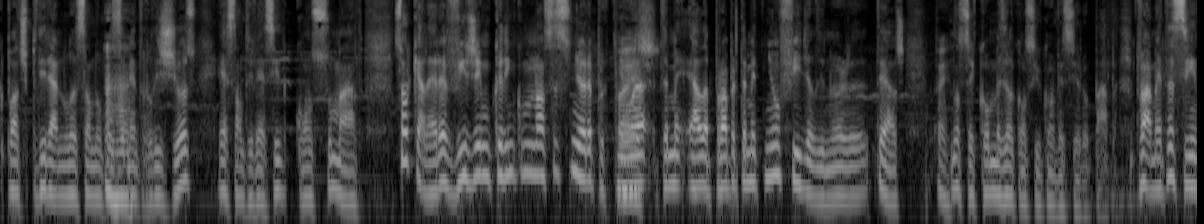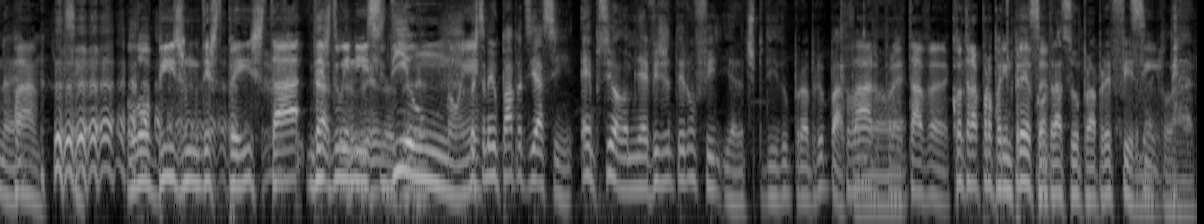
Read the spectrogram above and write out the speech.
que podes pedir a anulação de um casamento religioso, é se não tivesse sido consumado. Só que ela era virgem um bocadinho como Nossa Senhora, porque uma- também, ela própria também tinha um filho, Leonor Teles. Não sei como, mas ele conseguiu convencer o Papa. Provavelmente assim, não é? Pá. O lobismo deste país está desde o Exatamente, início, dia 1, exatamente. não é? Mas também o Papa dizia assim: é impossível uma mulher virgem ter um filho. E era despedido o próprio Papa. Claro, é? estava contra a própria empresa. Contra a sua própria firma, Sim. claro.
